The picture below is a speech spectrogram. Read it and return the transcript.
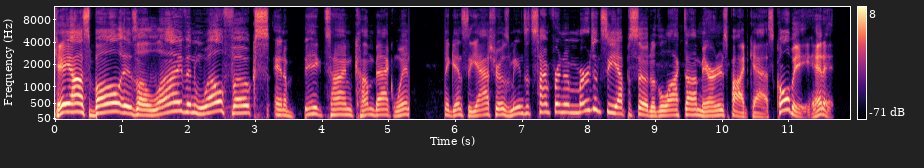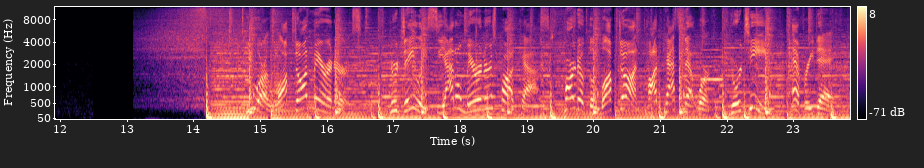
Chaos Ball is alive and well, folks, and a big time comeback win against the Astros means it's time for an emergency episode of the Locked On Mariners podcast. Colby, hit it. You are Locked On Mariners, your daily Seattle Mariners podcast, part of the Locked On Podcast Network, your team every day.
